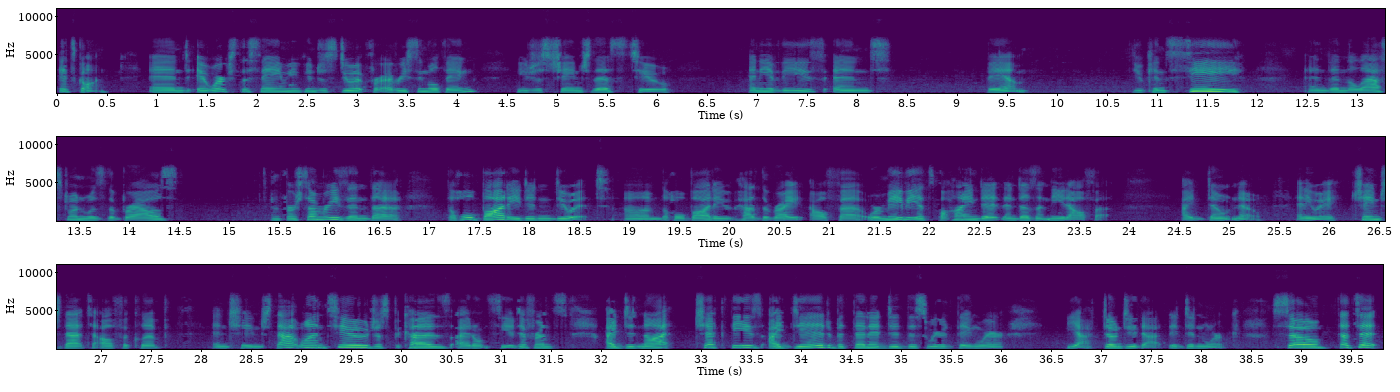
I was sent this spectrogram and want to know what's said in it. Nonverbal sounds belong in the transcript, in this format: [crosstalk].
It's gone. And it works the same. You can just do it for every single thing. You just change this to any of these and bam. You can see. And then the last one was the brows. And for some reason, the the whole body didn't do it. Um, the whole body had the right alpha, or maybe it's behind it and doesn't need alpha. I don't know. Anyway, change that to alpha clip and change that one too, just because I don't see a difference. I did not check these. I did, but then it did this weird thing where, yeah, don't do that. It didn't work. So that's it.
